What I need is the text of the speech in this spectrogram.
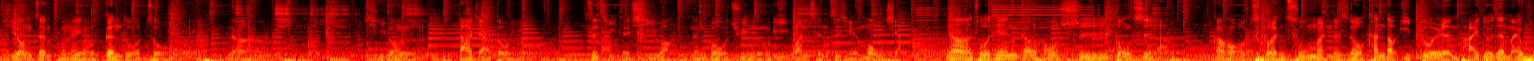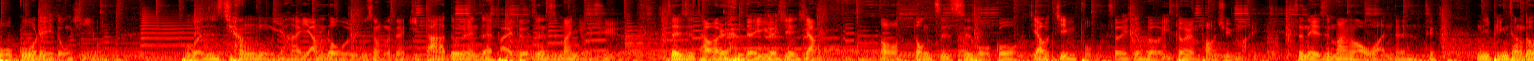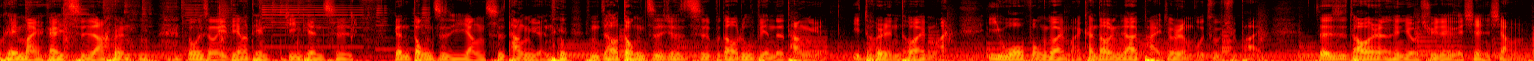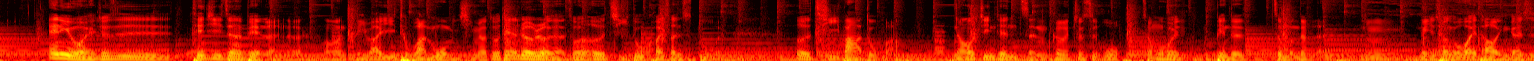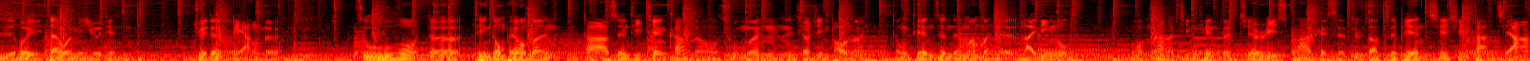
希望政府能有更多作为，那希望大家都有自己的希望，能够去努力完成自己的梦想。那昨天刚好是冬至啦，刚好昨天出门的时候看到一堆人排队在买火锅类的东西哦，不管是姜母鸭、羊肉炉什么的，一大堆人在排队，真的是蛮有趣的。这也是台湾人的一个现象哦，冬至吃火锅要进补，所以就会有一堆人跑去买，真的也是蛮好玩的。你平常都可以买开吃啊，你那为什么一定要天今天吃？跟冬至一样吃汤圆，你知道冬至就是吃不到路边的汤圆，一堆人都爱买，一窝蜂都爱买，看到人家在排就忍不住去排，这也是台湾人很有趣的一个现象。Anyway，就是天气真的变冷了哦，礼拜一突然莫名其妙，昨天热热的，昨天二十几度，快三十度哎，二七八度吧。然后今天整个就是，哇，怎么会变得这么的冷？你没穿个外套，应该是会在外面有点觉得凉了。祝我的听众朋友们，大家身体健康，然后出门小心保暖。冬天真的慢慢的来临喽。哦，那今天的 Jerry's Podcast 就到这边，谢谢大家。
